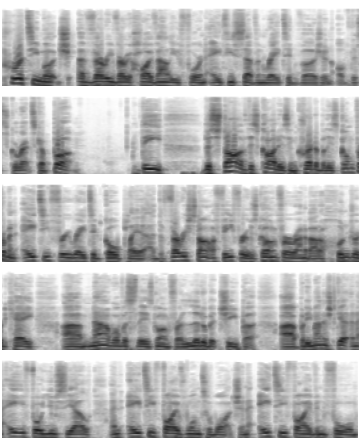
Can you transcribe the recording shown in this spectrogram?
pretty much a very, very high value for an 87 rated version of this Goretzka. But the the start of this card is incredible. He's gone from an 83 rated gold player at the very start of FIFA. He was going for around about 100k. Um, now, obviously, he's going for a little bit cheaper. Uh, but he managed to get an 84 UCL, an 85 one to watch, an 85 in form,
